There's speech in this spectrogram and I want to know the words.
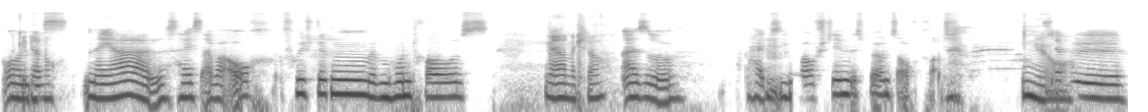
Und Geht ja das, naja, das heißt aber auch Frühstücken mit dem Hund raus. Ja, na klar. Also halb Hm. sieben aufstehen ist bei uns auch gerade. Ja. Seppel.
